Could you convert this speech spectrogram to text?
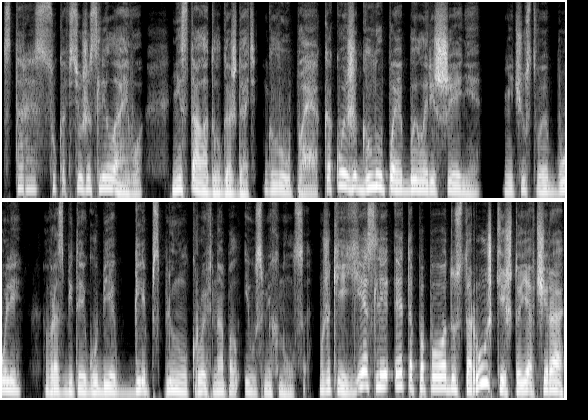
Старая сука все же слила его. Не стала долго ждать. Глупое, какое же глупое было решение. Не чувствуя боли, в разбитой губе Глеб сплюнул кровь на пол и усмехнулся. «Мужики, если это по поводу старушки, что я вчера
